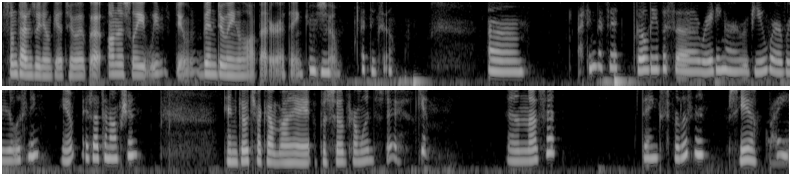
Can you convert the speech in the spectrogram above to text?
Sometimes we don't get to it, but honestly, we've do- been doing a lot better, I think. Mhm. So, I think so. Um, I think that's it. Go leave us a rating or a review wherever you're listening. Yep. If that's an option. and go check out my episode from Wednesday. Yeah. And that's it. Thanks for listening. See ya. Bye.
